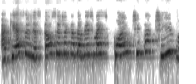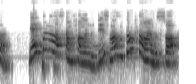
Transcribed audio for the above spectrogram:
a que essa gestão seja cada vez mais quantitativa. E aí, quando nós estamos falando disso, nós não estamos falando só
